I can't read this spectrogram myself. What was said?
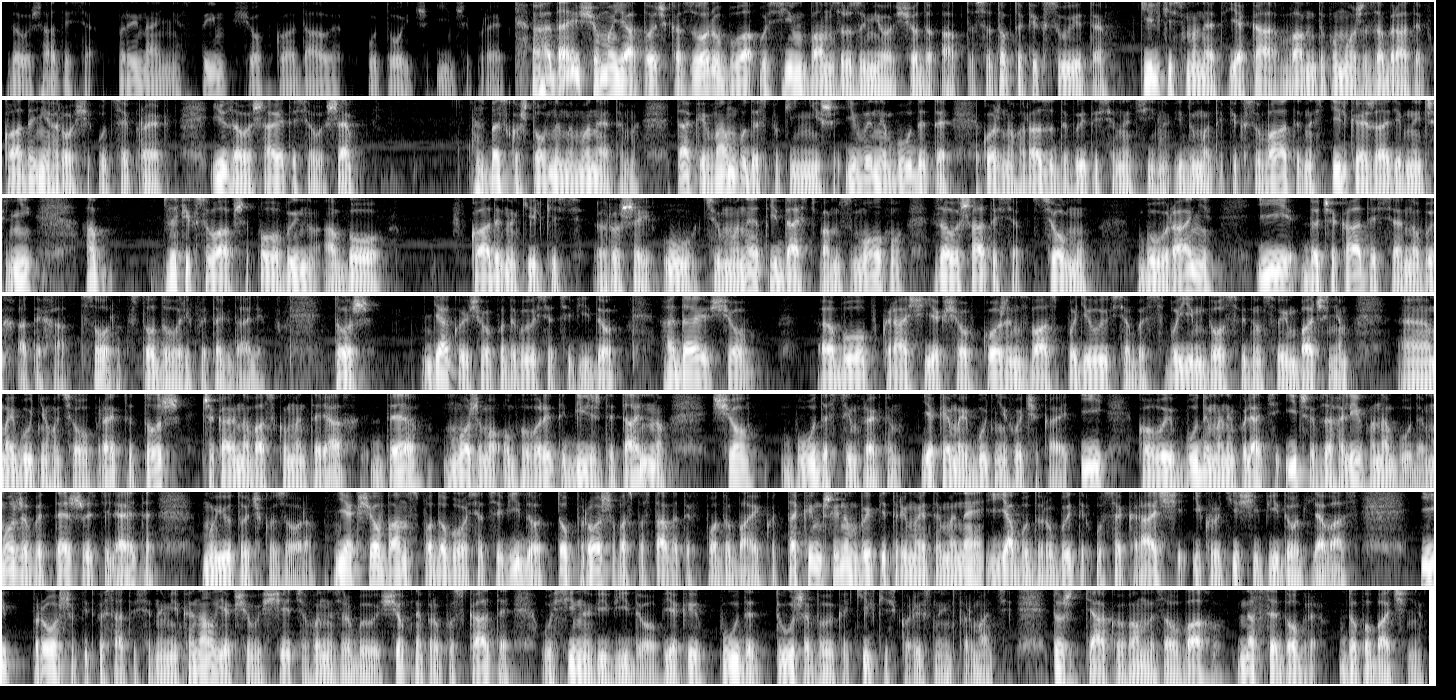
залишатися принаймні з тим, що вкладали у той чи інший проект. Гадаю, що моя точка зору була усім вам зрозуміла щодо Аптосу. Тобто фіксуєте кількість монет, яка вам допоможе забрати вкладені гроші у цей проект, і залишаєтеся лише з безкоштовними монетами. Так і вам буде спокійніше, і ви не будете кожного разу дивитися на ціну і думати, фіксувати, настільки жадібний чи ні. А зафіксувавши половину або вкладену кількість грошей у цю монету і дасть вам змогу залишатися в цьому бурані і дочекатися нових АТХ в 40, в 100 доларів і так далі. Тож, дякую, що ви подивилися це відео. Гадаю, що е, було б краще, якщо кожен з вас поділився би своїм досвідом, своїм баченням е, майбутнього цього проекту. Тож чекаю на вас в коментарях, де можемо обговорити більш детально, що буде з цим проектом, яке майбутнє його чекає, і коли буде маніпуляція, і чи взагалі вона буде. Може, ви теж розділяєте мою точку зору. Якщо вам сподобалося це відео, то прошу вас поставити вподобайку. Таким чином ви підтримуєте мене, і я буду робити усе кращі і крутіші відео для вас. І прошу підписатися на мій канал, якщо ви ще цього не зробили, щоб не пропускати усі нові відео, в яких буде дуже велика кількість корисної інформації. Тож дякую вам за увагу. На все добре, до побачення.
